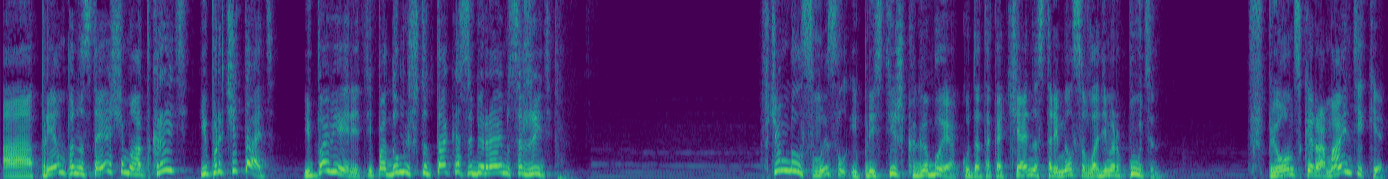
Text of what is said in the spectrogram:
а прям по-настоящему открыть и прочитать, и поверить, и подумать, что так и собираемся жить. В чем был смысл и престиж КГБ, куда так отчаянно стремился Владимир Путин? В шпионской романтике?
